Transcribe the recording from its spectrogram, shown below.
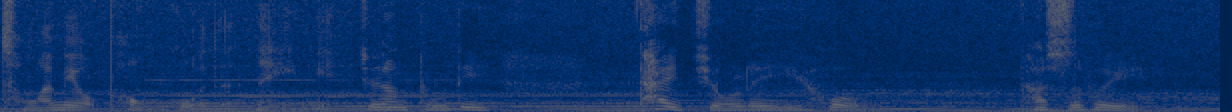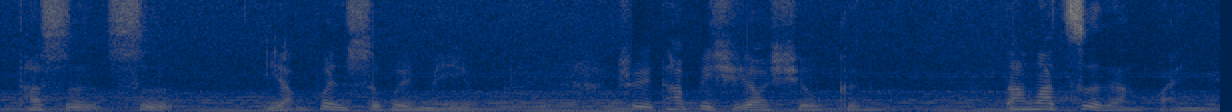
从来没有碰过的那一面。就像土地太久了以后，它是会，它是是养分是会没有的，所以它必须要修根，让它自然还原。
